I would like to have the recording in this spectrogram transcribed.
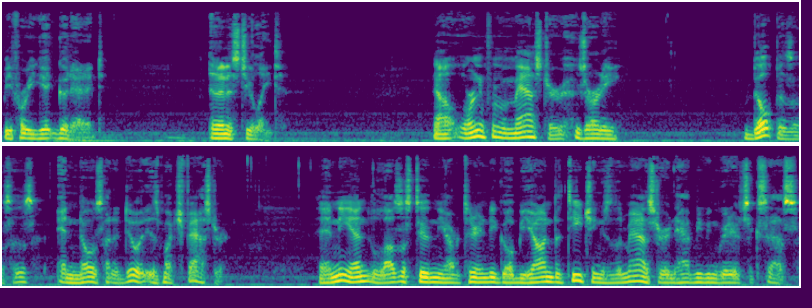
before you get good at it. And then it's too late. Now, learning from a master who's already built businesses and knows how to do it is much faster. And in the end, allows a student the opportunity to go beyond the teachings of the master and have even greater success.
